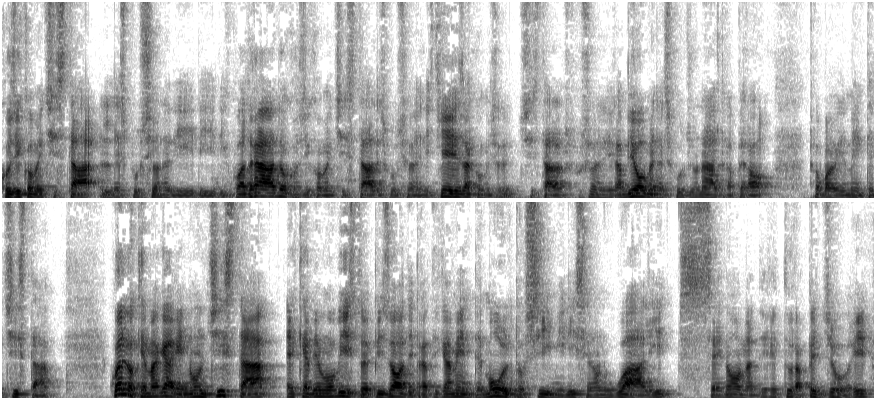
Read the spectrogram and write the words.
Così come ci sta l'espulsione di, di, di Quadrado, così come ci sta l'espulsione di Chiesa, come ci sta l'espulsione di Rabiome, ne sfugge un'altra, però probabilmente ci sta. Quello che magari non ci sta è che abbiamo visto episodi praticamente molto simili, se non uguali, se non addirittura peggiori,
